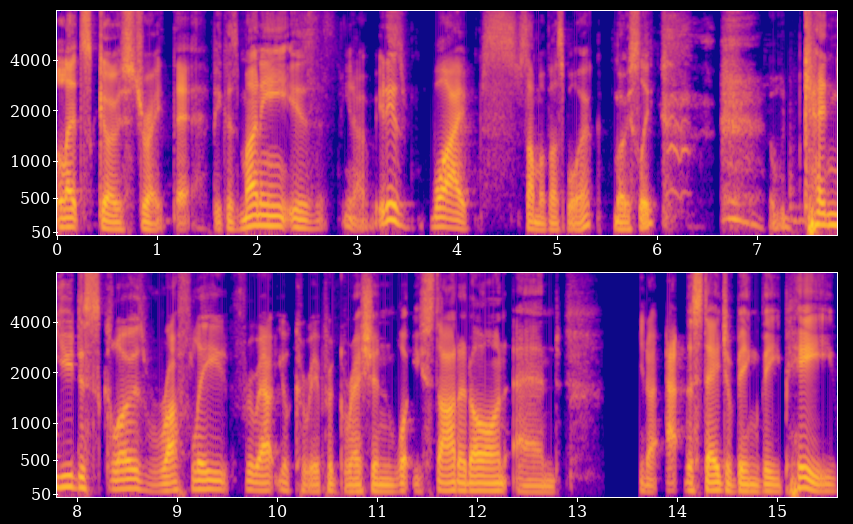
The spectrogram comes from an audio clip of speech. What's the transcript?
Let's go straight there because money is, you know, it is why some of us work mostly. Can you disclose roughly throughout your career progression what you started on and, you know, at the stage of being VP,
